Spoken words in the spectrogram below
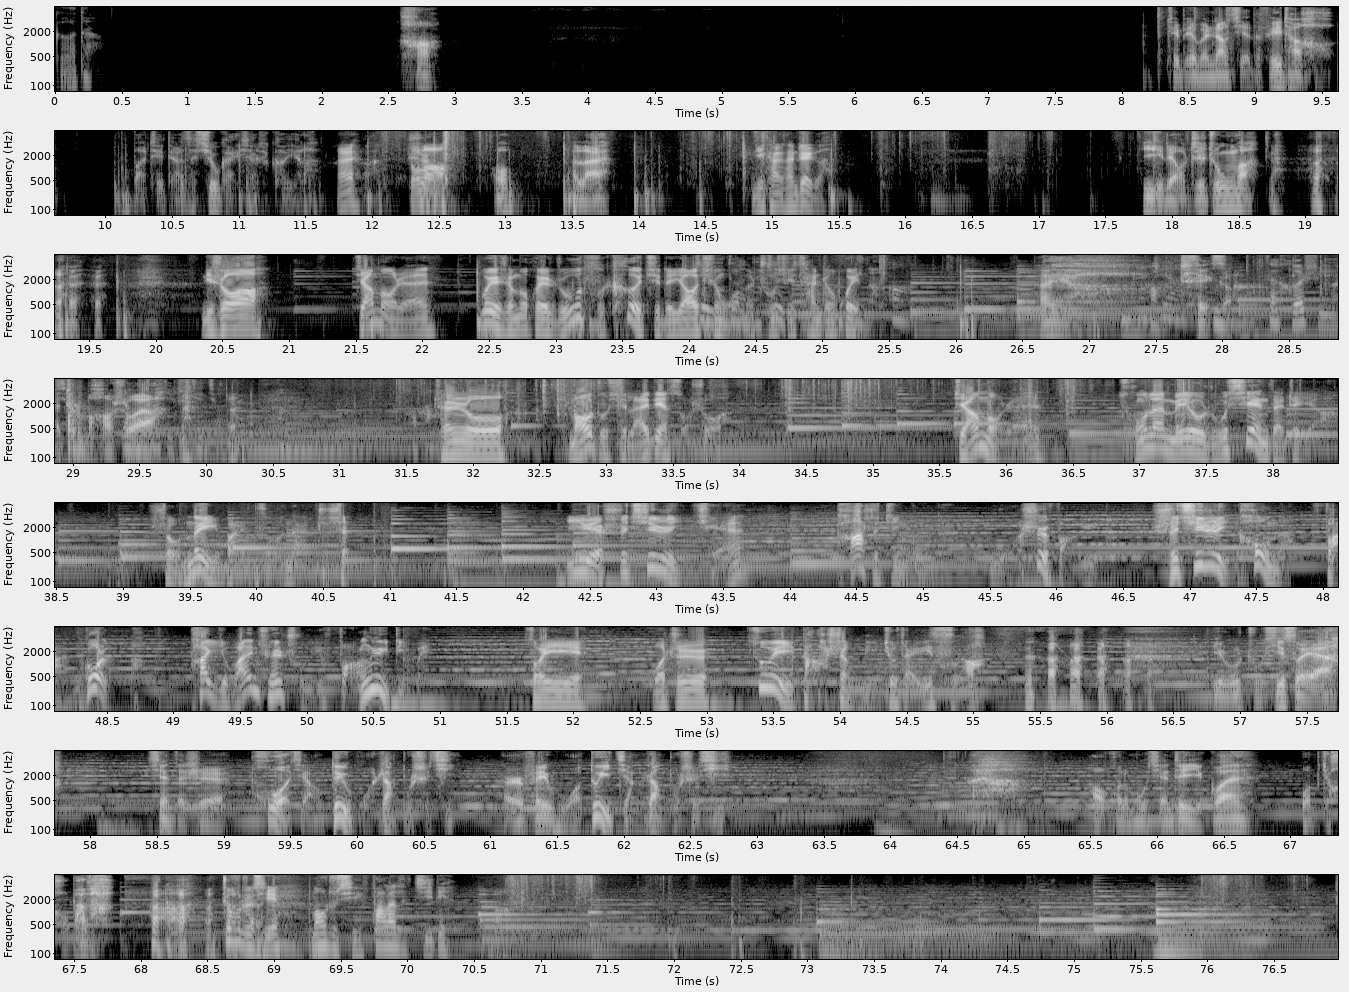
好。这篇文章写的非常好，把这点再修改一下就可以了。哎，董老，哦，来。 你看看这个，意料之中嘛。你说，蒋某人为什么会如此客气的邀请我们出席参政会呢？哎呀，这个还真不好说呀。诚如毛主席来电所说，蒋某人从来没有如现在这样受内外责难之甚。一月十七日以前。他是进攻的，我是防御的。十七日以后呢，反过来了，他已完全处于防御地位。所以，我知最大胜利就在于此啊！一如主席所言啊，现在是破蒋对我让步时期，而非我对蒋让步时期。哎呀，熬过了目前这一关，我们就好办了。啊，周副主席，毛主席发来了急电。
